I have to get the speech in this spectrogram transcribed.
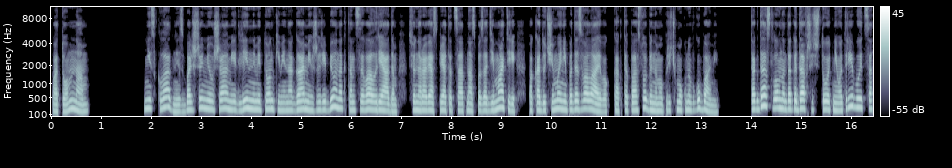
потом нам». Нескладный, с большими ушами и длинными тонкими ногами жеребенок танцевал рядом, все норовя спрятаться от нас позади матери, пока Дучиме не подозвала его, как-то по-особенному причмокнув губами. Тогда, словно догадавшись, что от него требуется,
